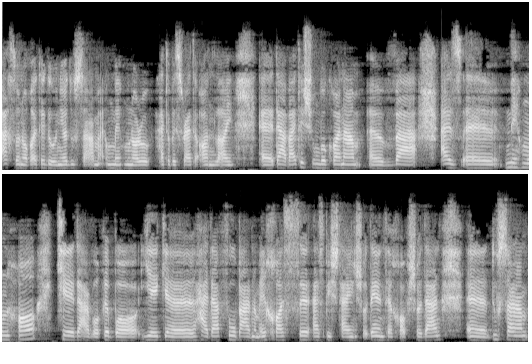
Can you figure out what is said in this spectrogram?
اقصانقات دنیا دوست دارم اون مهمونا رو حتی به صورت آنلاین دعوتشون بکنم و از مهمون ها که در واقع با یک هدف و برنامه خاص از پیش تعیین شده انتخاب شدن دوست دارم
